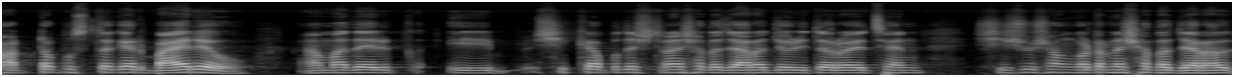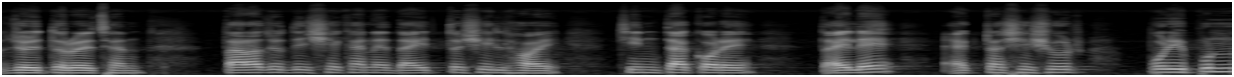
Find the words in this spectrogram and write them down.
পাঠ্যপুস্তকের বাইরেও আমাদের শিক্ষা প্রতিষ্ঠানের সাথে যারা জড়িত রয়েছেন, শিশু সংগঠনের সাথে যারা জড়িত রয়েছেন, তারা যদি সেখানে দায়িত্বশীল হয়, চিন্তা করে, তাইলে একটা শিশুর পরিপূর্ণ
